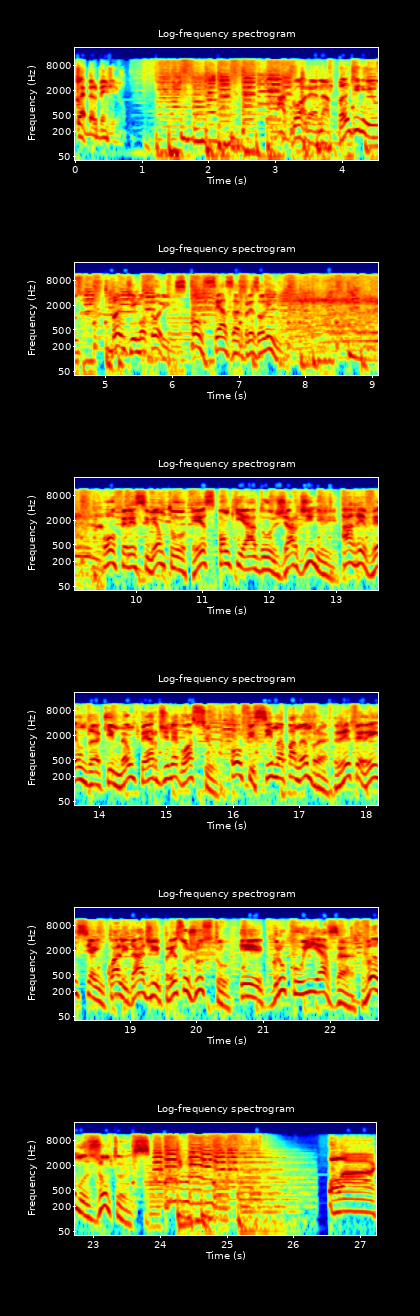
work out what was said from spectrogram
Kleber Benvio. Agora na Band News, Band Motores, com César Bresolim. Oferecimento Esponquiado Jardine. A revenda que não perde negócio. Oficina Panambra. Referência em qualidade e preço justo. E Grupo IESA. Vamos juntos. Olá,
